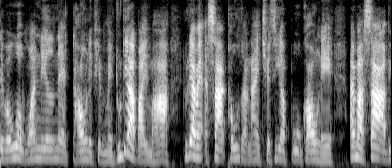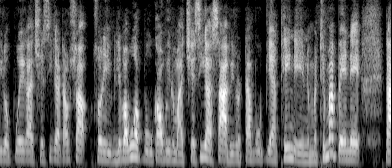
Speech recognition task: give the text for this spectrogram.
Liverpool က1-0နဲ့ down နေဖြစ်ပေမဲ့ဒုတိယပိုင်းမှာဒုတိယပိုင်းအစထုံးစံတိုင်း Chelsea ကပိုကောင်းတယ်အဲ့မှာစပြီးတော့ပွဲက Chelsea ကတောက်လျှောက် sorry Liverpool ကပိုကောင်းပြီးတော့မှ Chelsea ကစပြီးတော့တန်ပိုပြန်ထိန်းနေနေမထင်မှတ်ပဲနဲ့ဒါ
